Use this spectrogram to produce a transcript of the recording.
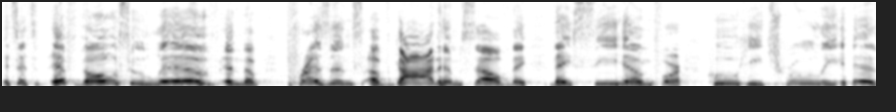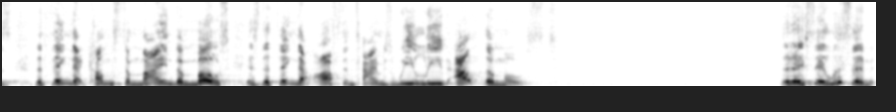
It's as if those who live in the presence of God Himself, they, they see Him for who He truly is. The thing that comes to mind the most is the thing that oftentimes we leave out the most. They say, listen,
